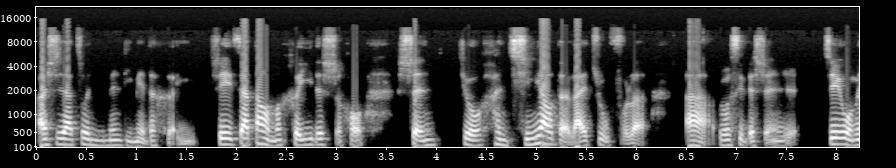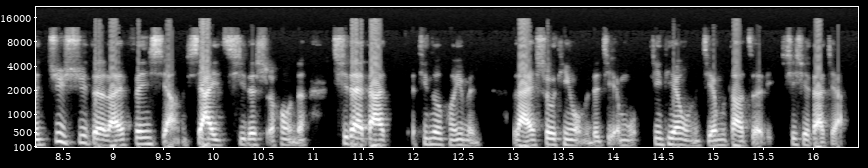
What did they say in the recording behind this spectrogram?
而是要做你们里面的合一。所以在当我们合一的时候，神就很奇妙的来祝福了啊、呃、Rosie 的生日。所以我们继续的来分享下一期的时候呢，期待大家听众朋友们来收听我们的节目。今天我们节目到这里，谢谢大家。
